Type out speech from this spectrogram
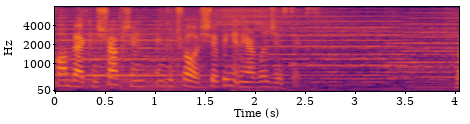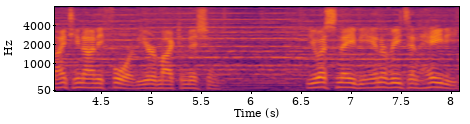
combat construction, and control of shipping and air logistics. 1994, the year of my commission. The U.S. Navy intervenes in Haiti.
